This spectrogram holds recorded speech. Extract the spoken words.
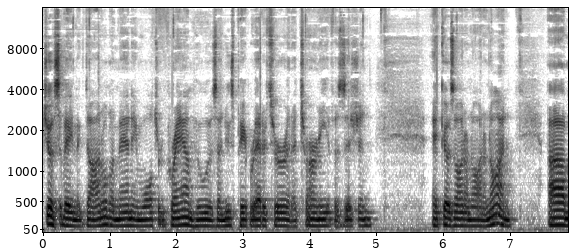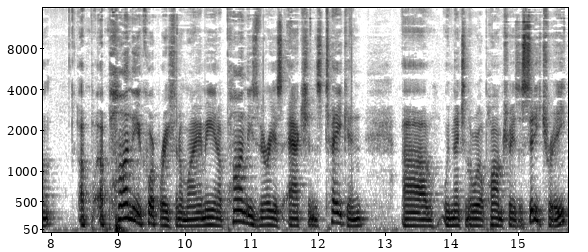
Joseph A. McDonald, a man named Walter Graham, who was a newspaper editor, an attorney, a physician. It goes on and on and on. Um, upon the incorporation of Miami and upon these various actions taken, uh, we mentioned the royal palm tree as a city tree,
